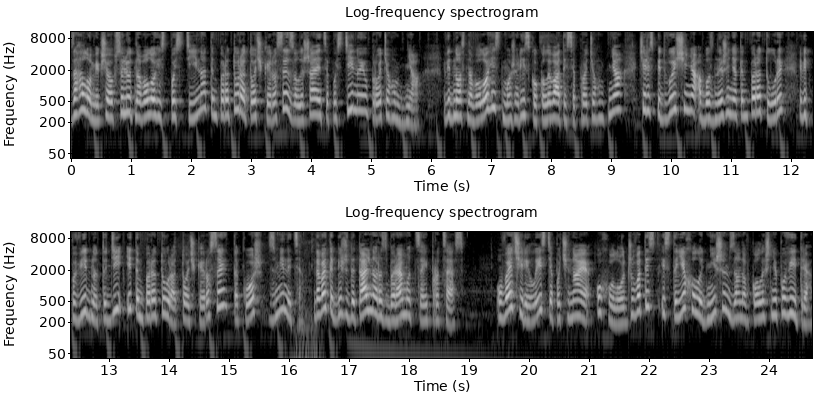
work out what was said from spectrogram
Загалом, якщо абсолютна вологість постійна, температура точки роси залишається постійною протягом дня. Відносна вологість може різко коливатися протягом дня через підвищення або зниження температури. Відповідно, тоді і температура точки роси також зміниться. Давайте більш детально розберемо цей процес. Увечері листя починає охолоджуватись і стає холоднішим за навколишнє повітря.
